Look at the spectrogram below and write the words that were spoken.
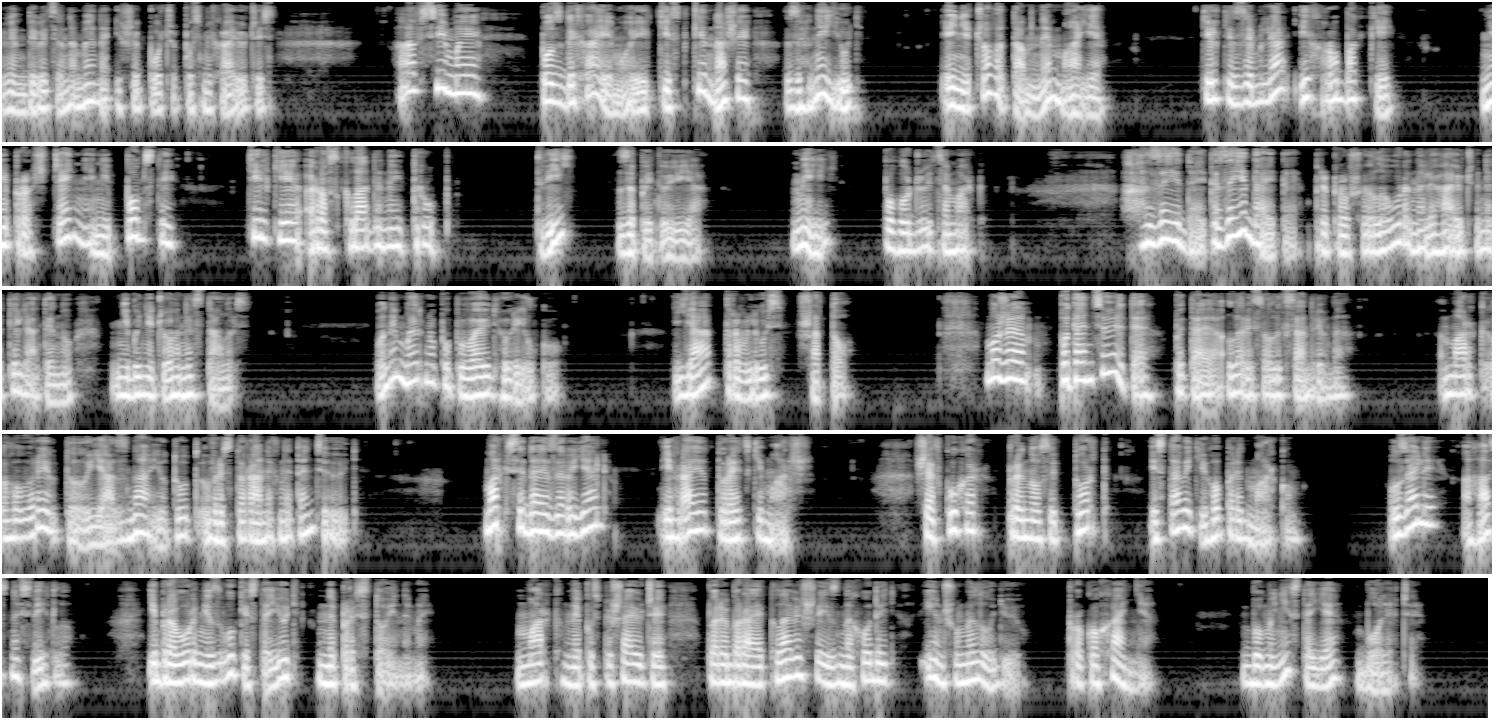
Він дивиться на мене і шепоче, посміхаючись. А всі ми поздихаємо, і кістки наші згниють, і нічого там немає. Тільки земля і хробаки, ні прощення, ні помсти, тільки розкладений труп. Твій? запитую я. Мій, погоджується Марк. Заїдайте, заїдайте, припрошує Лаура, налягаючи на телятину, ніби нічого не сталося. Вони мирно попивають горілку. Я травлюсь шато. Може, потанцюєте? питає Лариса Олександрівна. Марк говорив, то я знаю, тут в ресторанах не танцюють. Марк сідає за рояль і грає турецький марш. Шеф-кухар приносить торт і ставить його перед Марком. У залі гасне світло, і бравурні звуки стають непристойними. Марк, не поспішаючи, перебирає клавіші і знаходить іншу мелодію про кохання. бо мені стає боляче.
